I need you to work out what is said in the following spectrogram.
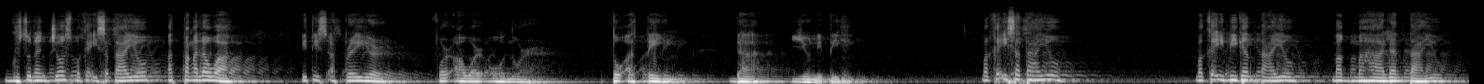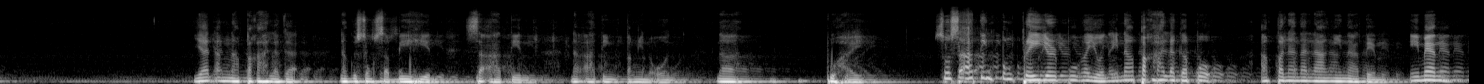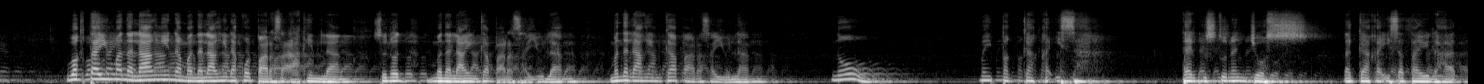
gusto ng Diyos magkaisa tayo. At pangalawa, it is a prayer for our honor to attain the unity. Magkaisa tayo. Magkaibigan tayo. Magmahalan tayo. Yan ang napakahalaga na gustong sabihin sa atin ng ating Panginoon na buhay. So sa ating pong prayer po ngayon ay napakahalaga po ang pananalangin natin. Amen. Huwag tayong manalangin na manalangin ako para sa akin lang. Sunod, manalangin ka para sa iyo lang. Manalangin ka para sa iyo lang. No. May pagkakaisa. Dahil gusto ng Diyos, nagkakaisa tayo lahat.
